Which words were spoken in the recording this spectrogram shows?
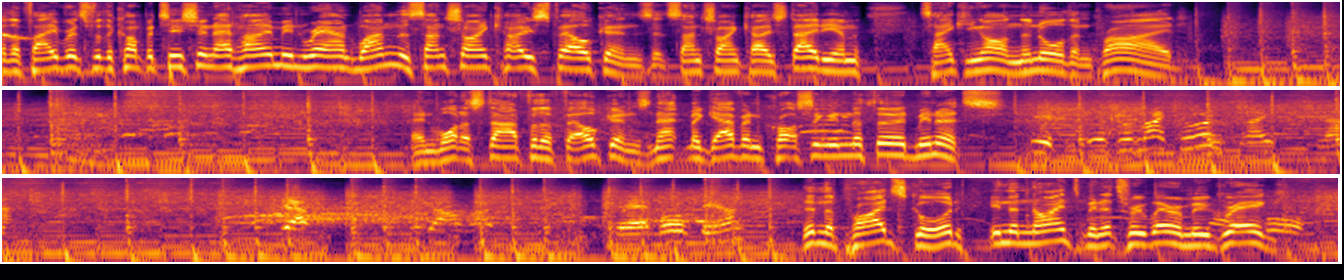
of the favourites for the competition at home in round one, the Sunshine Coast Falcons at Sunshine Coast Stadium, taking on the Northern Pride. And what a start for the Falcons. Nat McGavin crossing in the third minutes. Yeah, good, mate, good. Mate, nah. Yeah. Yeah, ball's down. Then the Pride scored in the ninth minute through Wiremu Greig. Four.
